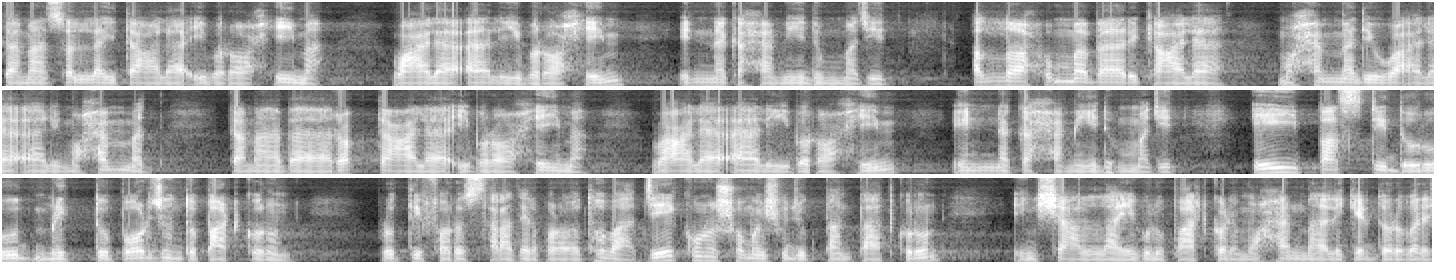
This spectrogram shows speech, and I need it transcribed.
কামা সাল্লাইতা আলা ইব্রাহিমা ওয়া আলা আলি ইব্রাহিম, ইন্নাকা হামিদুম মাজিদ। বারিক আলা মোহাম্মদি ওয়া আলা আলি মোহাম্মদ কামা বারাকতা আলা ওয়া আলা আলি ইব্রাহিম ইন্নাকা হামিদুম মাজিদ এই পাঁচটি দরুদ মৃত্যু পর্যন্ত পাঠ করুন। প্রতি ফরজ সালাতের পর অথবা যে কোনো সময় সুযোগ পান পাঠ করুন। ইনশাআল্লাহ এগুলো পাঠ করে মহান মালিকের দরবারে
